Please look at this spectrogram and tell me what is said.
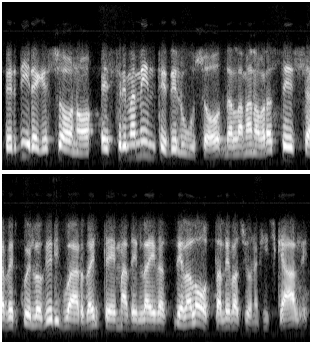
per dire che sono estremamente deluso dalla manovra stessa per quello che riguarda il tema della, della lotta all'evasione fiscale.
